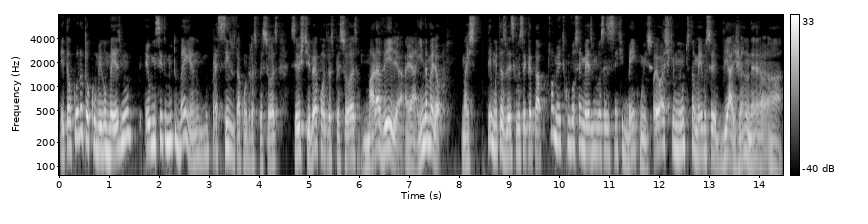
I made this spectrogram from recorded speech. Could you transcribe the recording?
Então, quando eu estou comigo mesmo, eu me sinto muito bem, eu não preciso estar com outras pessoas. Se eu estiver com outras pessoas, maravilha, é ainda melhor. Mas tem muitas vezes que você quer estar somente com você mesmo e você se sente bem com isso. Eu acho que muito também você viajando, né, a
